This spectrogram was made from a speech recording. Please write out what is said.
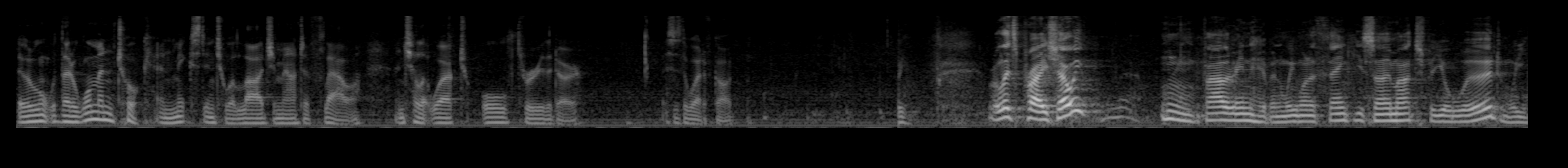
that a woman took and mixed into a large amount of flour until it worked all through the dough. This is the word of God. Well, let's pray, shall we? Father in heaven, we want to thank you so much for your word. We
